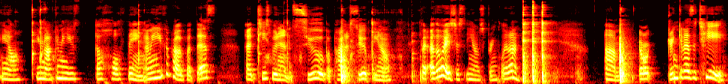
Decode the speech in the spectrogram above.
You know, you're not going to use the whole thing. I mean, you could probably put this, a teaspoon in soup, a pot of soup, you know. But otherwise, just, you know, sprinkle it on. Um, or drink it as a tea.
